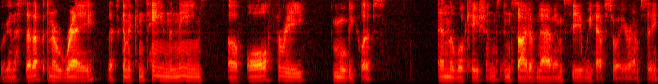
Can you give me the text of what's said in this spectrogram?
We're going to set up an array that's going to contain the names of all three movie clips and the locations. Inside of NavMC, we have Sawyer MC.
